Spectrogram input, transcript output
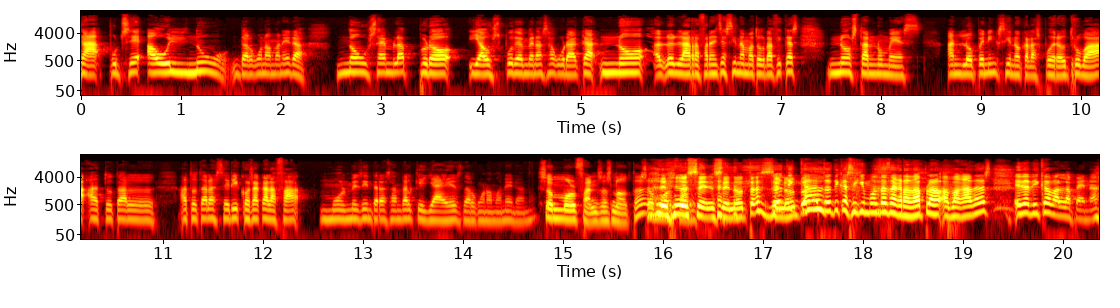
que potser a ull nu, d'alguna manera, no ho sembla, però ja us podem ben assegurar que no, les referències cinematogràfiques no estan només en l'opening, sinó que les podreu trobar a, tot el, a tota la sèrie, cosa que la fa molt més interessant del que ja és d'alguna manera. No? Som molt fans, es nota? Som molt fans. se, se nota? Se Tot i, nota? que, tot i que sigui molt desagradable, a vegades he de dir que val la pena.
